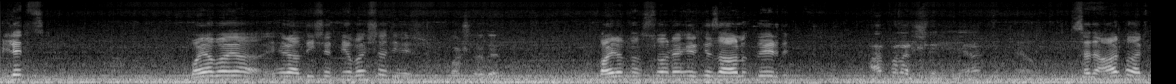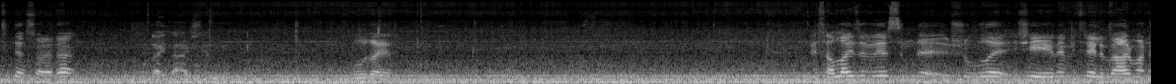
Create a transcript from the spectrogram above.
Millet baya baya herhalde işletmeye başladı her. Başladı. Bayramdan sonra herkes ağırlık verdi. Arpalar işleniyor ya. Zaten arpalar bittikten sonra da Buğday daha işleniyor. buğdayı. Neyse Allah izin versin de şu buğday şeyi hemen bitirelim bir armanı.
